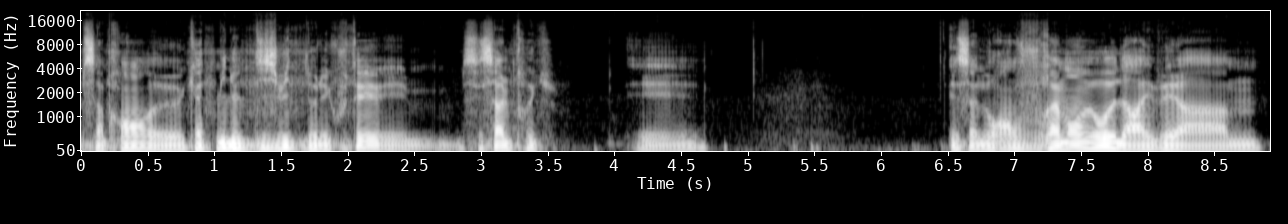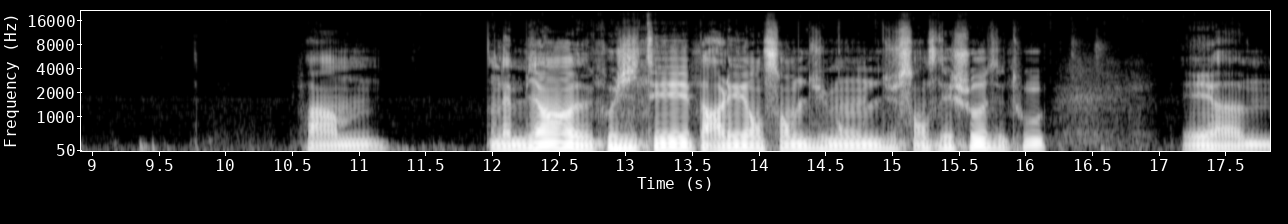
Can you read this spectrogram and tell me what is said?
ça prend euh, 4 minutes 18 de l'écouter, et c'est ça le truc. Et, et ça nous rend vraiment heureux d'arriver à. Enfin, on aime bien euh, cogiter, parler ensemble du monde, du sens des choses et tout. Et, euh,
